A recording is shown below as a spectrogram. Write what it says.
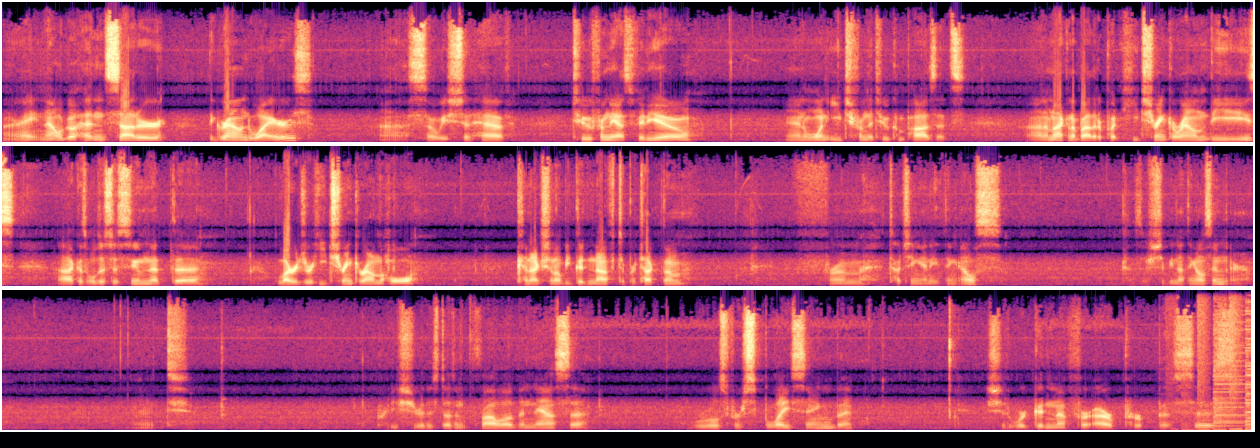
Alright, now we'll go ahead and solder the ground wires. So we should have two from the S video and one each from the two composites. Uh, and I'm not going to bother to put heat shrink around these because uh, we'll just assume that the larger heat shrink around the whole connection will be good enough to protect them from touching anything else because there should be nothing else in there. Alright. Pretty sure this doesn't follow the NASA rules for splicing, but should work good enough for our purposes.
